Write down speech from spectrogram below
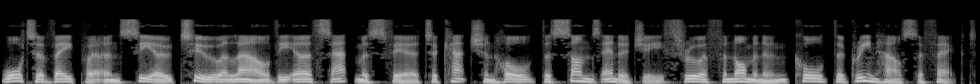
Water vapor and CO2 allow the Earth's atmosphere to catch and hold the Sun's energy through a phenomenon called the greenhouse effect.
